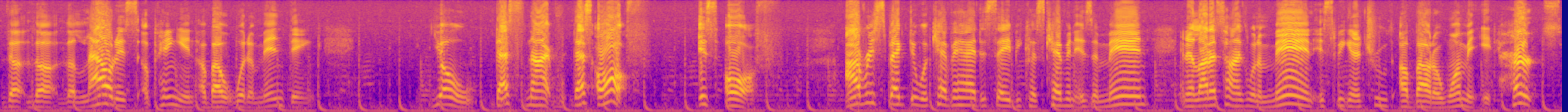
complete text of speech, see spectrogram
the the, the loudest opinion about what a man think. Yo that's not that's off. It's off. I respected what Kevin had to say because Kevin is a man, and a lot of times when a man is speaking the truth about a woman, it hurts.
